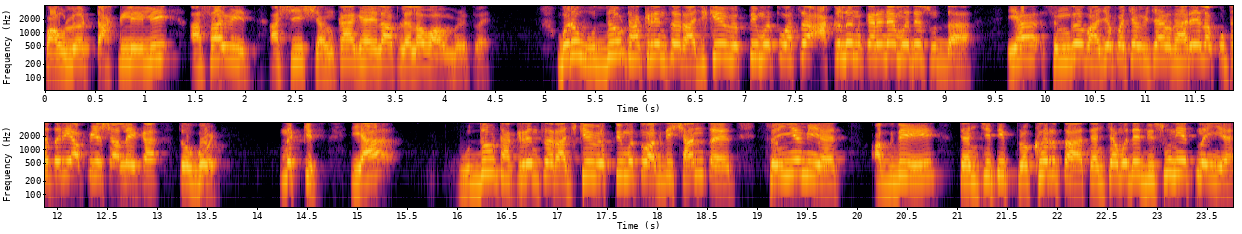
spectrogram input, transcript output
पावलं टाकलेली असावीत अशी शंका घ्यायला आपल्याला वाव मिळतोय. बरं उद्धव ठाकरेंचं राजकीय व्यक्तिमत्वाचं आकलन करण्यामध्ये सुद्धा या संघ भाजपच्या विचारधारेला कुठंतरी अपयश आलंय का? तर होय नक्कीच. या उद्धव ठाकरेंचं राजकीय व्यक्तिमत्व अगदी शांत आहेत संयमी आहेत अगदी त्यांची ती प्रखरता त्यांच्यामध्ये दिसून येत नाहीये.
